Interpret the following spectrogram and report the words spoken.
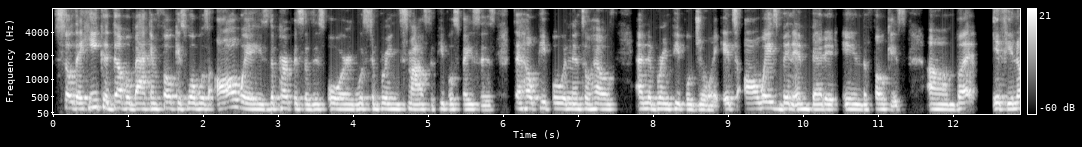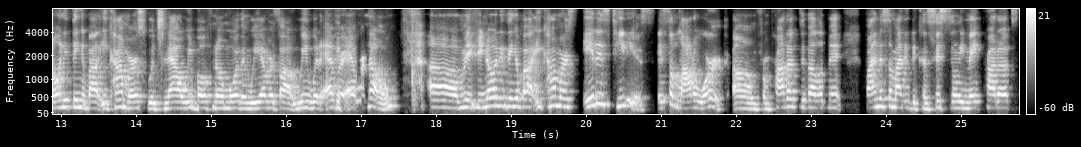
so that he could double back and focus what was always the purpose of this org was to bring smiles to people's faces to help people with mental health and to bring people joy. It's always been embedded in the focus. Um, but if you know anything about e-commerce, which now we both know more than we ever thought we would ever ever know, um, if you know anything about e-commerce, it is tedious. It's a lot of work um, from product development, finding somebody to consistently make products.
